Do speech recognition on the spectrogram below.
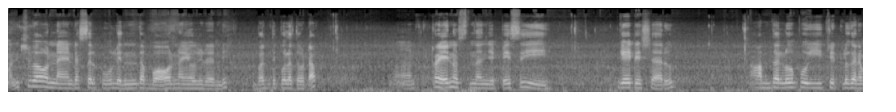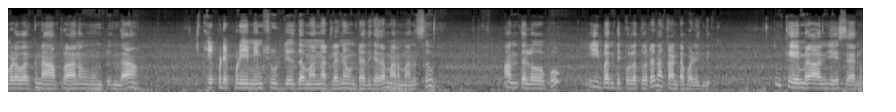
మంచిగా ఉన్నాయండి అసలు పూలు. ఎంత బాగున్నాయో చూడండి. బంతి పూల తోట ట్రైన్ వస్తుందని చెప్పేసి గేట్ వేశారు అంతలోపు ఈ చెట్లు కనబడే వరకు నా ప్రాణం ఉంటుందా? ఎప్పుడెప్పుడు ఏమేమి షూట్ చేద్దామని అట్లనే ఉంటుంది కదా మన మనసు. అంతలోపు ఈ బంతి పూల తోట నాకు కంటపడింది కెమెరా ఆన్ చేశాను.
